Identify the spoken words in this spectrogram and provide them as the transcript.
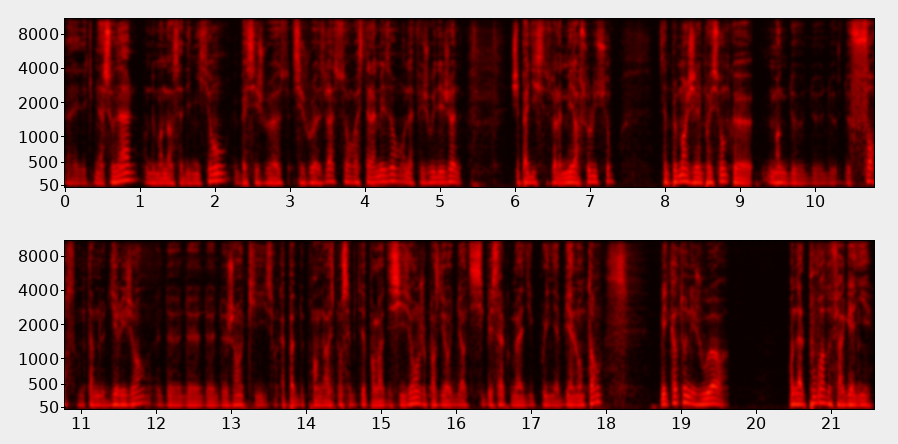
l'équipe nationale, en demandant sa démission. Eh ben, ces joueuses-là ces joueuses sont restées à la maison. On a fait jouer des jeunes. Je n'ai pas dit que ce soit la meilleure solution. Simplement, j'ai l'impression qu'il manque de, de, force en termes de dirigeants, de, gens qui sont capables de prendre la responsabilité, de prendre leurs décisions. Je pense qu'ils auraient dû anticiper ça, comme l'a dit Pauline, il y a bien longtemps. Mais quand on est joueur, on a le pouvoir de faire gagner.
